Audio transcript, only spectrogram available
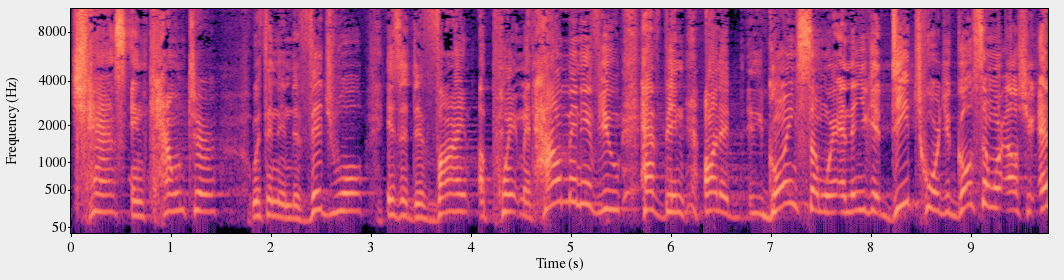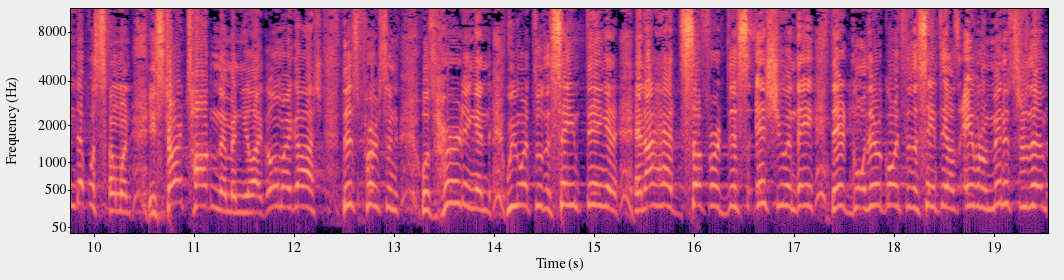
chance encounter with an individual is a divine appointment. How many of you have been on a going somewhere and then you get detoured, you go somewhere else, you end up with someone, you start talking to them and you're like, oh my gosh, this person was hurting and we went through the same thing and, and I had suffered this issue and they, they're, go, they were going through the same thing. I was able to minister to them.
